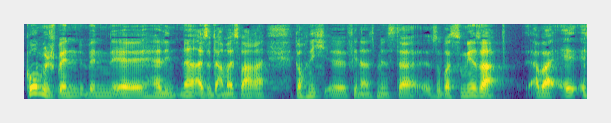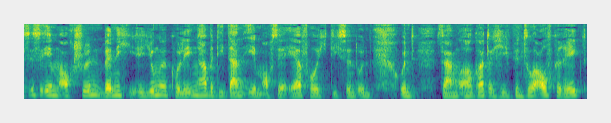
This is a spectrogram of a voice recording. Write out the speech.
komisch, wenn, wenn äh, Herr Lindner, also damals war er noch nicht äh, Finanzminister, sowas zu mir sagt aber äh, es ist eben auch schön, wenn ich junge Kollegen habe, die dann eben auch sehr ehrfurchtig sind und, und sagen, oh Gott, ich bin so aufgeregt,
